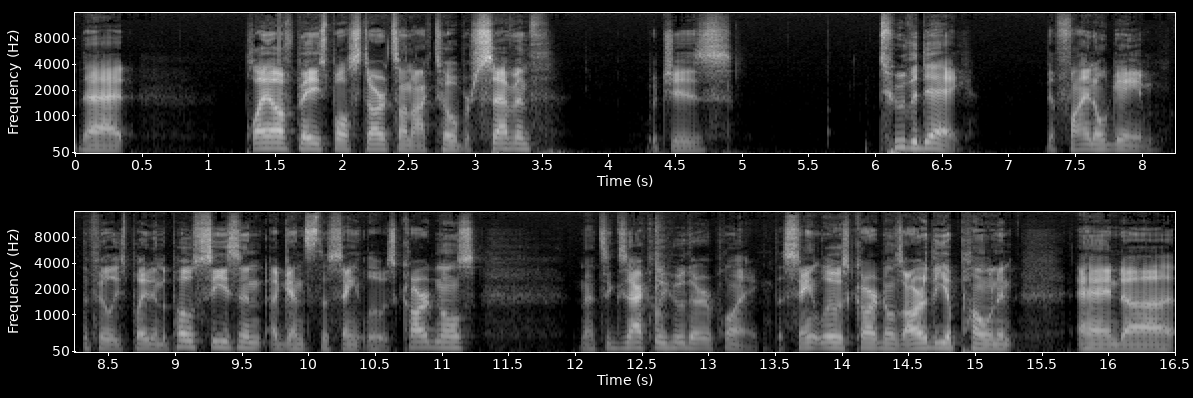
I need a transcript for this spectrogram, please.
that playoff baseball starts on October 7th, which is to the day the final game the Phillies played in the postseason against the St. Louis Cardinals. That's exactly who they're playing. The St. Louis Cardinals are the opponent, and uh,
